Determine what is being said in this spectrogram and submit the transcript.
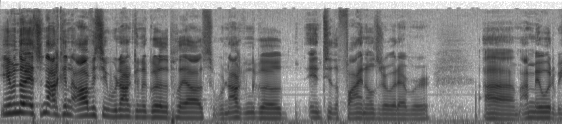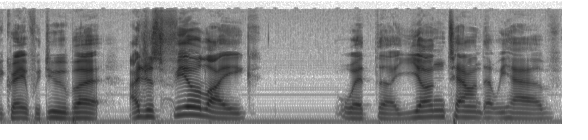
Even though it's not gonna, obviously, we're not gonna go to the playoffs. We're not gonna go into the finals or whatever. Um, I mean, it would be great if we do, but I just feel like with the young talent that we have,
